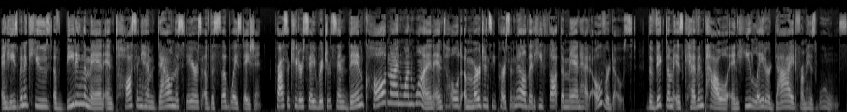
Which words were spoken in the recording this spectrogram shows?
and he's been accused of beating the man and tossing him down the stairs of the subway station. Prosecutors say Richardson then called 911 and told emergency personnel that he thought the man had overdosed. The victim is Kevin Powell, and he later died from his wounds.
